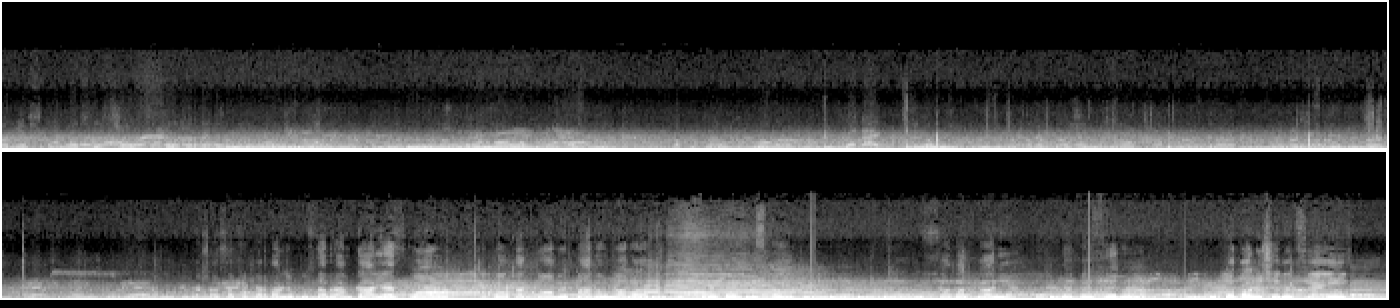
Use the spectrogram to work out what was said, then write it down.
Jest Zaniewski, mocny strzał z pola karnego. Piłka, szansa przed Garbarnią, pusta bramka, jest gol. Kontaktowy, Paweł Nowak wykorzystał to zawahanie defensywy pogoni Siedlce i ta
